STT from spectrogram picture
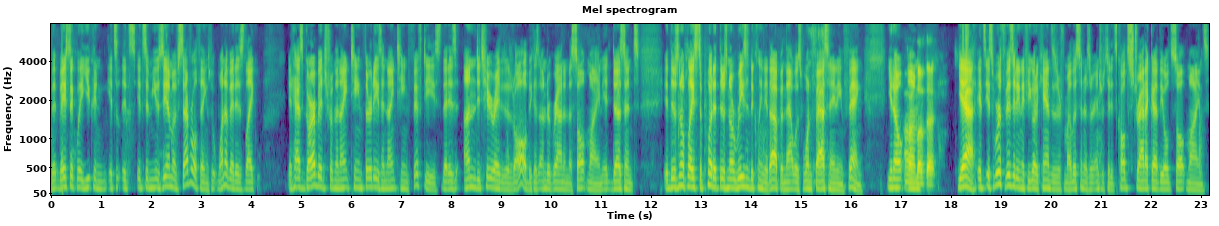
That basically you can it's it's it's a museum of several things, but one of it is like it has garbage from the 1930s and 1950s that is undeteriorated at all because underground in a salt mine it doesn't it, there's no place to put it there's no reason to clean it up and that was one fascinating thing you know oh, um, i love that yeah, it's it's worth visiting if you go to Kansas, or if my listeners are interested. It's called Strataca, the old salt mines,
